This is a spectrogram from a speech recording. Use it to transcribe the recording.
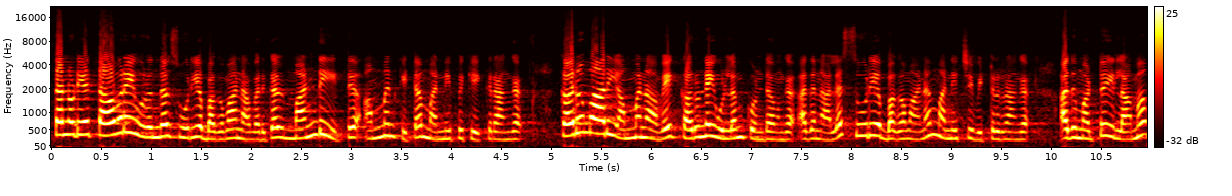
தன்னுடைய தவறை உருந்த சூரிய பகவான் அவர்கள் மண்டியிட்டு அம்மன் கிட்ட மன்னிப்பு கேட்குறாங்க கருமாரி அம்மனாவே கருணை உள்ளம் கொண்டவங்க. அதனால சூரிய பகவானை மன்னிச்சு விட்டுறாங்க. அது மட்டும் இல்லாம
